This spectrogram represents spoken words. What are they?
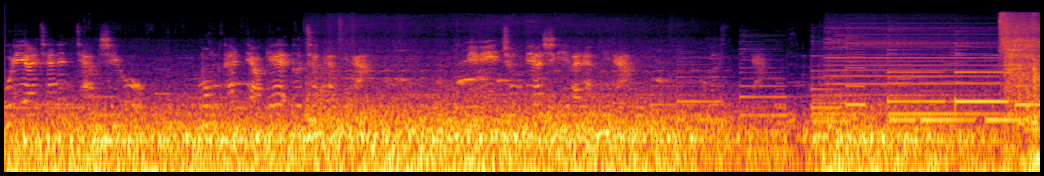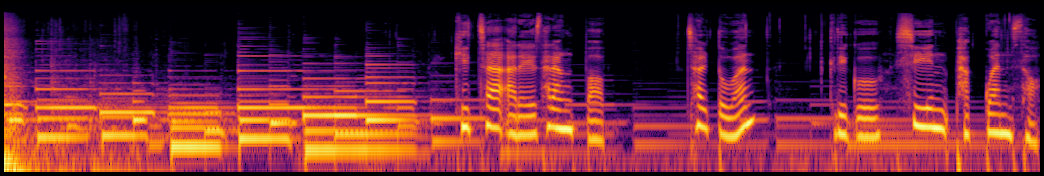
우리 열차는 잠시 후 몽탄역에 도착합니다. 미리 준비하시기 바랍니다. 고맙습니다. 기차 아래 사랑법, 철도원, 그리고 시인 박관서.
